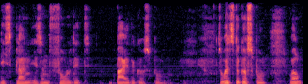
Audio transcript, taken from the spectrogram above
this plan is unfolded by the gospel. So, what's the gospel? Well,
